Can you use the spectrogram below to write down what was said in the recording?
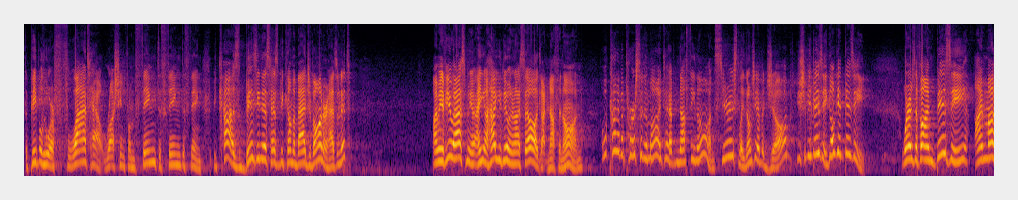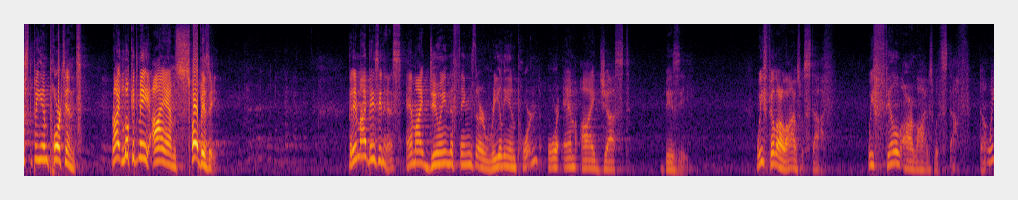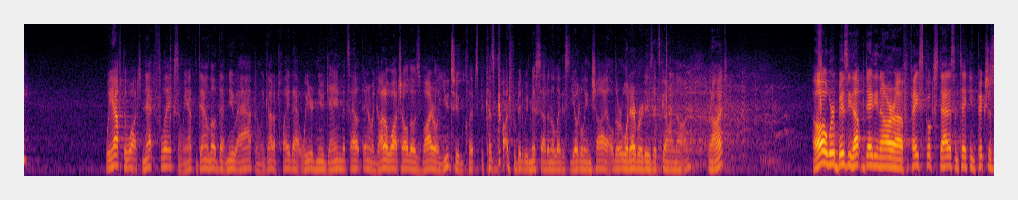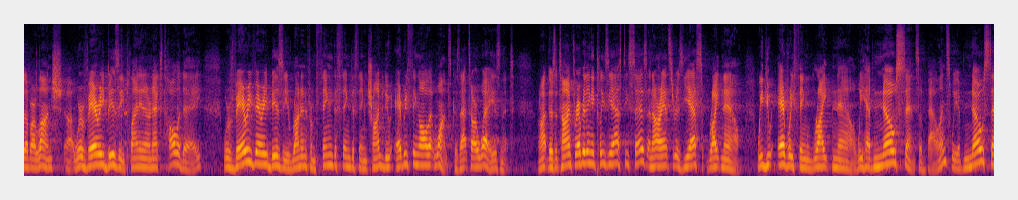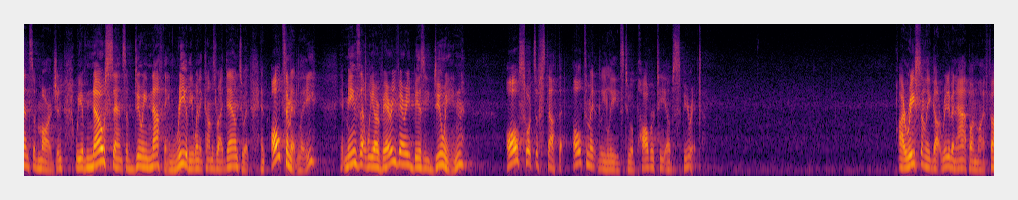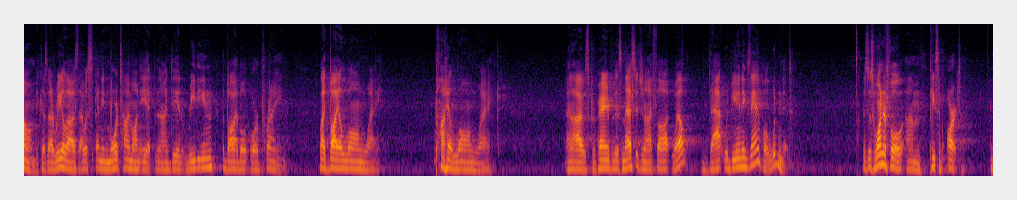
The people who are flat out rushing from thing to thing to thing because busyness has become a badge of honor, hasn't it? I mean, if you ask me, you know, how you doing? And I say, oh, I got nothing on. What kind of a person am I to have nothing on? Seriously, don't you have a job? You should be busy. Go get busy. Whereas if I'm busy, I must be important. Right? Look at me. I am so busy. But in my busyness, am I doing the things that are really important or am I just busy? We fill our lives with stuff. We fill our lives with stuff, don't we? We have to watch Netflix and we have to download that new app and we got to play that weird new game that's out there and we got to watch all those viral YouTube clips because God forbid we miss out on the latest yodeling child or whatever it is that's going on, right? Oh, we're busy updating our uh, Facebook status and taking pictures of our lunch. Uh, we're very busy planning our next holiday. We're very, very busy running from thing to thing to thing, trying to do everything all at once, because that's our way, isn't it? Right? There's a time for everything, Ecclesiastes says, and our answer is yes, right now. We do everything right now. We have no sense of balance. We have no sense of margin. We have no sense of doing nothing, really, when it comes right down to it. And ultimately, it means that we are very, very busy doing all sorts of stuff that ultimately leads to a poverty of spirit. I recently got rid of an app on my phone because I realized I was spending more time on it than I did reading the Bible or praying. Like by a long way. By a long way. And I was preparing for this message and I thought, well, that would be an example, wouldn't it? There's this wonderful um, piece of art,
